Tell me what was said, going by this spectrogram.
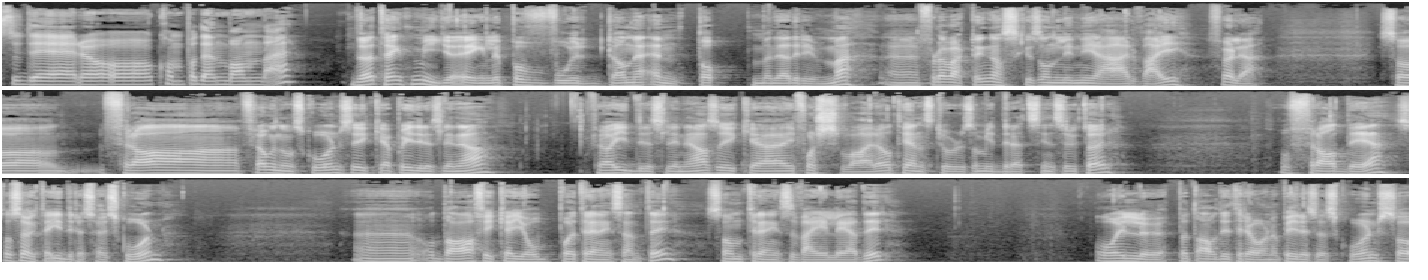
studere og komme på den banen der? Du har tenkt mye egentlig på hvordan jeg endte opp med det jeg driver med. eh, For det har vært en ganske sånn lineær vei, føler jeg. Så fra, fra ungdomsskolen så gikk jeg på idrettslinja. Fra idrettslinja så gikk jeg i Forsvaret og tjenestegjorde som idrettsinstruktør. Og fra det så søkte jeg idrettshøyskolen. Eh, Og da fikk jeg jobb på et treningssenter som treningsveileder. Og i løpet av de tre årene på idrettshøyskolen så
